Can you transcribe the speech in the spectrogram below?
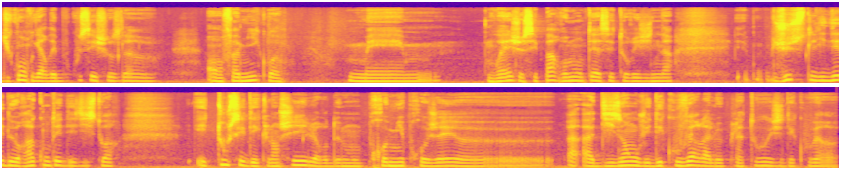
Du coup, on regardait beaucoup ces choses-là euh, en famille, quoi. Mais ouais, je sais pas remonter à cette origine-là. Juste l'idée de raconter des histoires. Et tout s'est déclenché lors de mon premier projet euh, à, 10 ans où j'ai découvert là le plateau et j'ai découvert.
